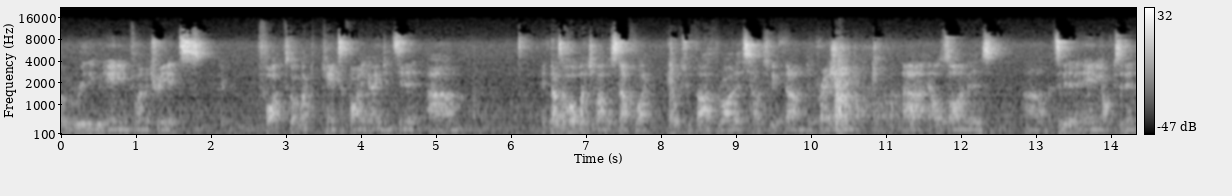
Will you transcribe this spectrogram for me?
a really good anti-inflammatory. It's fight. It's got like cancer-fighting agents in it. Um, it does a whole bunch of other stuff like helps with arthritis, helps with um, depression, uh, Alzheimer's. Um, it's a bit of an antioxidant,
